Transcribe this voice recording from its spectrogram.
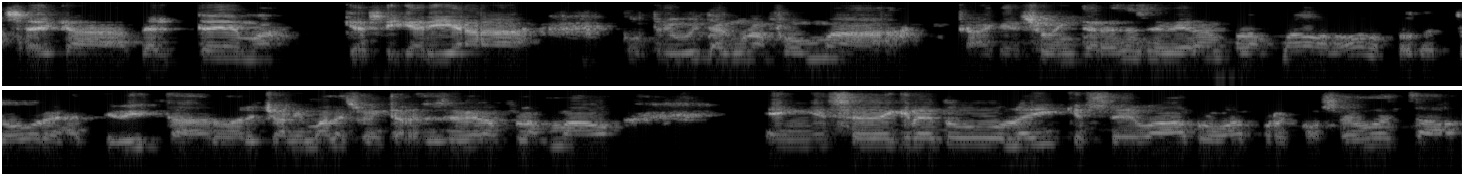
acerca del tema, que si quería contribuir de alguna forma a que sus intereses se vieran plasmados, ¿no? los protectores, activistas de los derechos animales, sus intereses se vieran plasmados en ese decreto ley que se va a aprobar por el Consejo de Estado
